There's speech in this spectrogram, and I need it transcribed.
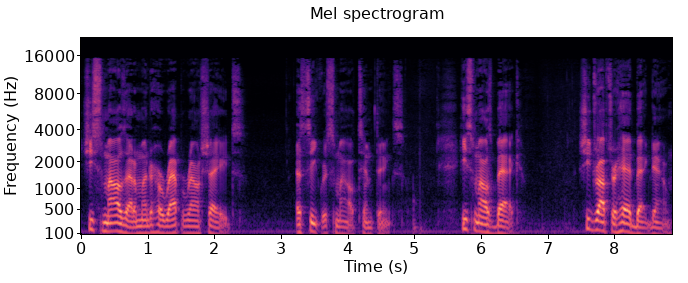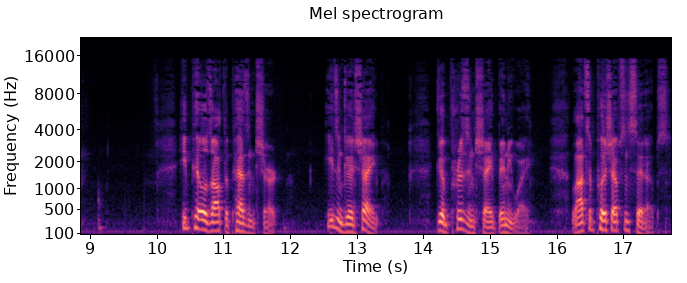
She smiles at him under her wraparound shades. A secret smile, Tim thinks. He smiles back. She drops her head back down. He peels off the peasant shirt. He's in good shape. Good prison shape, anyway. Lots of push ups and sit ups.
